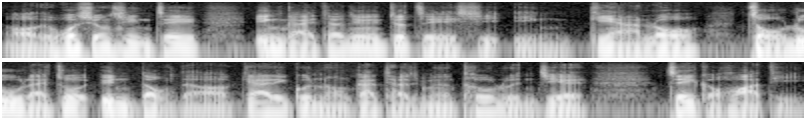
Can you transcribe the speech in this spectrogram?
哦，我相信这应该他因为就这是用走路走路来做运动的哦。家里共同跟条件没有讨论这这个话题。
